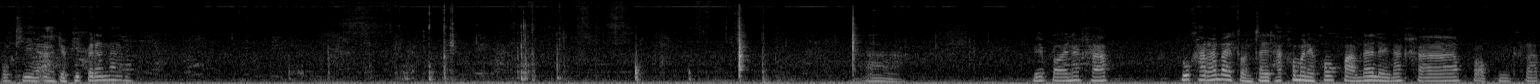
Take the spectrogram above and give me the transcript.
โอเคอะเดี๋ยวพลิกไปด้านหน้าเลยอ่าเรียบร้อยนะครับ ลูกค้าท่านใดสนใจทักเข้ามาในข้อความได้เลยนะครับ ขอบคุณครับ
